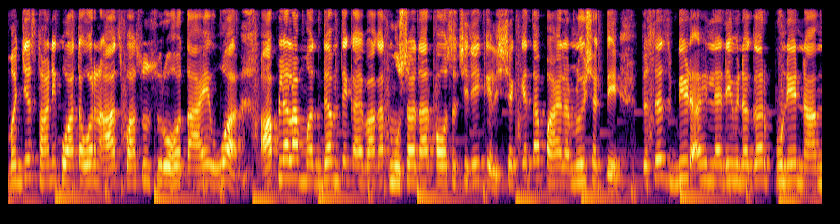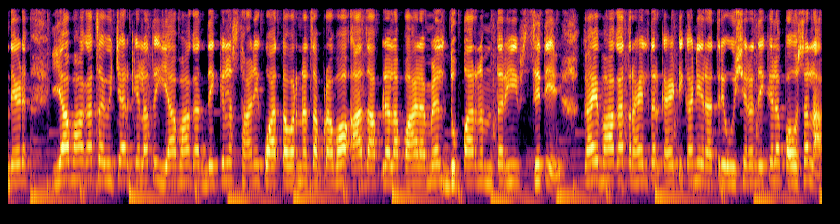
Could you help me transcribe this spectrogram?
म्हणजे स्थानिक वातावरण आजपासून सुरू होत आहे व आपल्याला मध्यम ते काही भागात मुसळधार पावसाची देखील शक्यता पाहायला मिळू शकते. तसेच बीड अहिल्यादेवीनगर पुणे नांदेड या भागाचा विचार केला तर या भागात देखील स्थानिक वातावरणाचा प्रभाव आज आपल्याला पाहायला मिळेल. दुपारनंतर ही स्थिती काही भागात राहील तर काही ठिकाणी रात्री उशिरा देखील पावसाला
